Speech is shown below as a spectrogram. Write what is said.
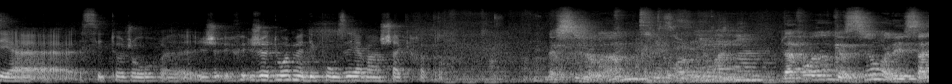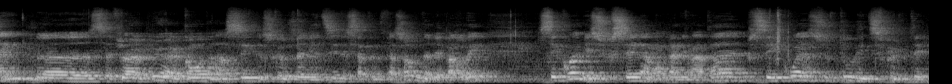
euh, c'est toujours. Euh, je, je, dois me déposer avant chaque repas. Merci, Joanne. La troisième question, elle est simple. c'est un peu un condensé de ce que vous avez dit de certaines façons. Vous en avez parlé. C'est quoi mes succès dans mon plan alimentaire? Puis c'est quoi surtout les difficultés?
